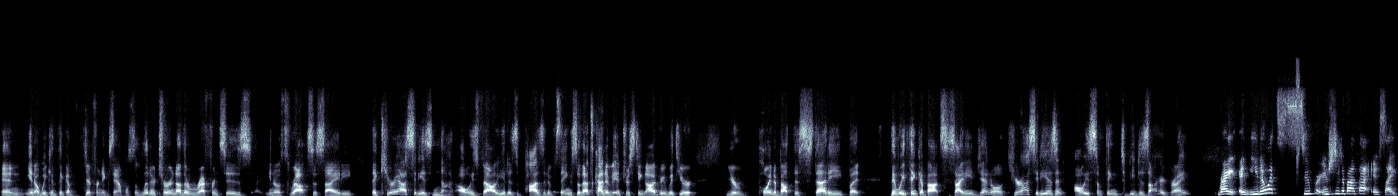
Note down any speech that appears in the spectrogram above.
And you know, we can think of different examples in literature and other references, you know, throughout society that curiosity is not always valued as a positive thing. So that's kind of interesting, Audrey, with your your point about this study, but then we think about society in general, curiosity isn't always something to be desired, right? Right. And you know what's super interesting about that is like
